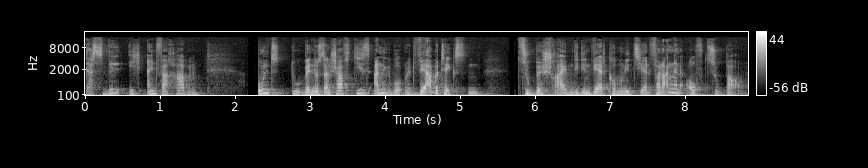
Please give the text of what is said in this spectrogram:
das will ich einfach haben. Und du, wenn du es dann schaffst, dieses Angebot mit Werbetexten zu beschreiben, die den Wert kommunizieren, Verlangen aufzubauen,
